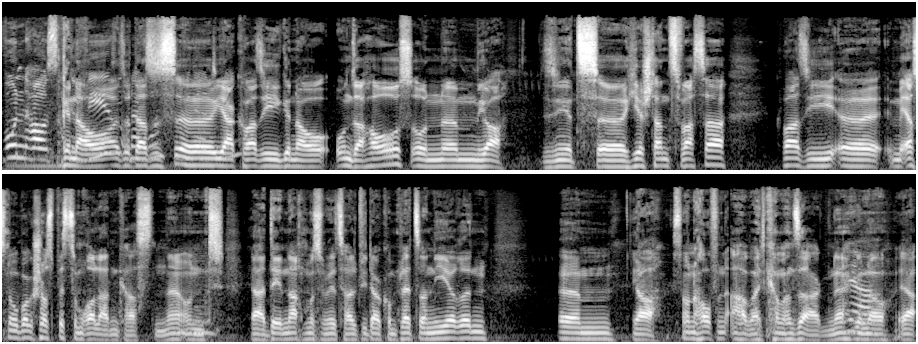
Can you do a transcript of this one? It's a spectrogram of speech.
Wohnhaus Genau, gewesen, also das ist äh, ja quasi genau unser Haus und ähm, ja, wir sind jetzt, äh, hier stands Wasser quasi äh, im ersten Obergeschoss bis zum Rollladenkasten. Ne? Mhm. Und ja, demnach müssen wir jetzt halt wieder komplett sanieren. Ähm, ja, ist noch ein Haufen Arbeit, kann man sagen. Ne? Ja. Genau, ja.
